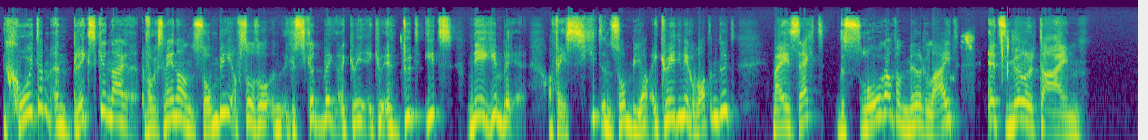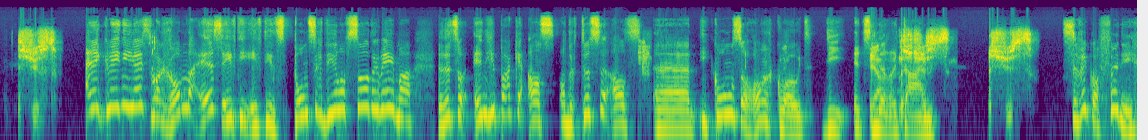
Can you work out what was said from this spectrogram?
gooit hem een blikje naar, volgens mij naar een zombie of zo, zo een geschut blik. Ik weet, ik, hij doet iets. Nee, geen blik. Of hij schiet een zombie af. Ik weet niet meer wat hem doet. Maar hij zegt de slogan van Miller Light: It's Miller time. Juist. En ik weet niet juist waarom dat is. Heeft hij, heeft hij een sponsordeal of zo ermee? Maar dat zit zo ingepakken als, ondertussen als uh, iconische horrorquote. Die It's Miller time. Juist. Juist. Dat vind ik wel funny.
